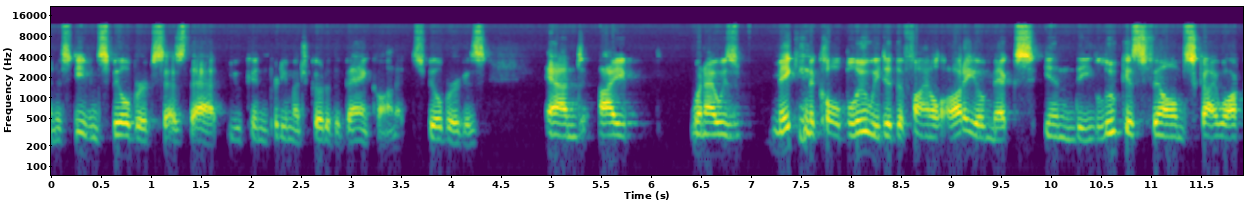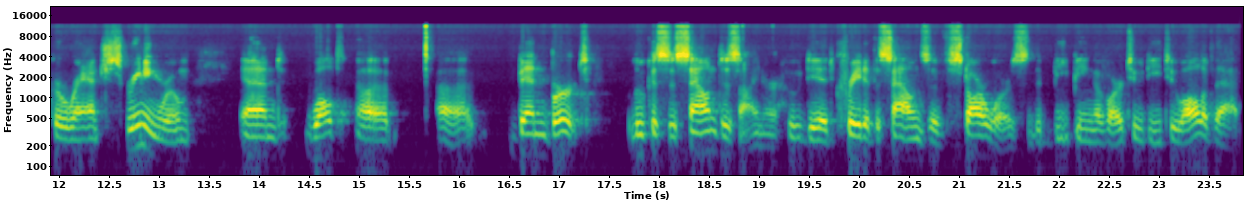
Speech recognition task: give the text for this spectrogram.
And if Steven Spielberg says that, you can pretty much go to the bank on it. Spielberg is, and I, when I was making the Cold Blue, we did the final audio mix in the Lucasfilm Skywalker Ranch screening room. And Walt, uh, uh, Ben Burtt, Lucas's sound designer, who did created the sounds of Star Wars, the beeping of R2D2, all of that,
